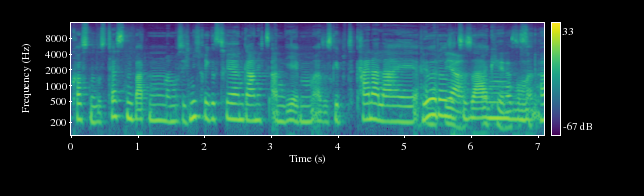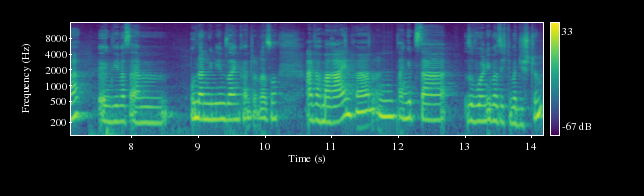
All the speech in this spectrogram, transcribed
kostenlos testen-Button, man muss sich nicht registrieren, gar nichts angeben. Also es gibt keinerlei Hürde ja, sozusagen, okay, wo man super. irgendwie was einem unangenehm sein könnte oder so. Einfach mal reinhören und dann gibt es da sowohl eine Übersicht über die Stimmen,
